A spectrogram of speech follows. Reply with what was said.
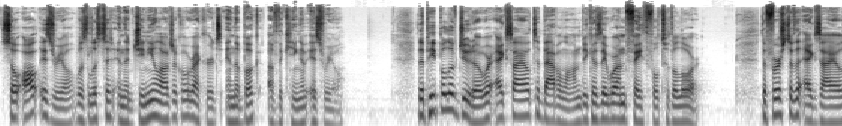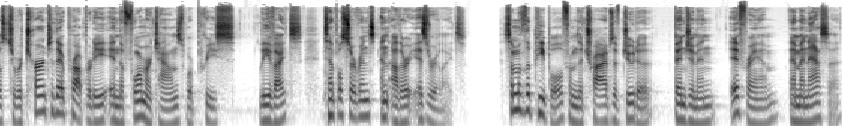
So all Israel was listed in the genealogical records in the book of the king of Israel. The people of Judah were exiled to Babylon because they were unfaithful to the Lord. The first of the exiles to return to their property in the former towns were priests, Levites, temple servants, and other Israelites. Some of the people from the tribes of Judah, Benjamin, Ephraim, and Manasseh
